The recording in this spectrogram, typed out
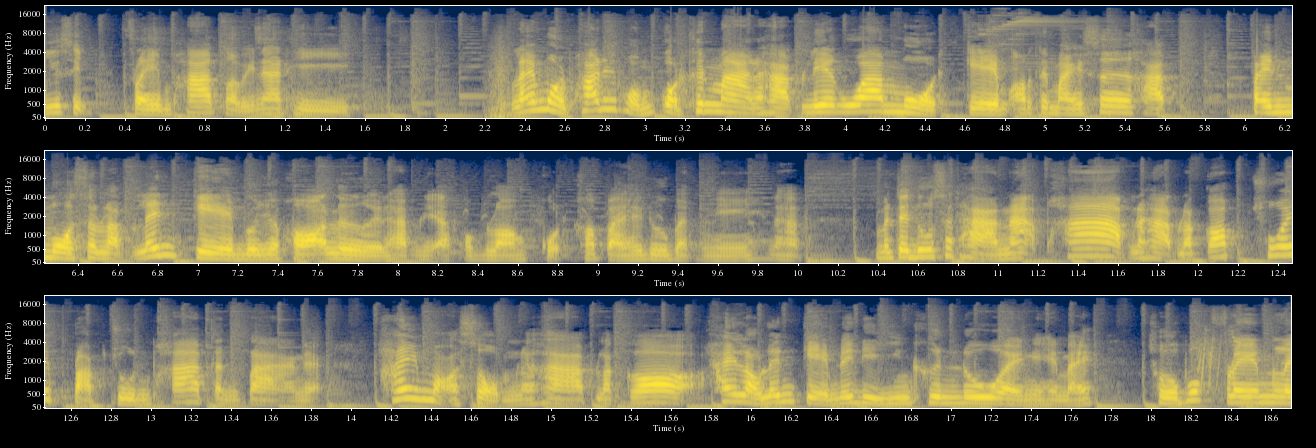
120 เฟรมภาพต่อวินาที และโหมดภาพที่ผมกดขึ้นมานะครับ เรียกว่าโหมดเกม Optimizer ครับ เป็นโหมดสำหรับเล่นเกมโดยเฉพาะเลยนะครับนี่ผมลองกดเข้าไปให้ดูแบบนี้นะครับมันจะดูสถานะภาพนะครับ แล้วก็ช่วยปรับจูนภาพต่างๆเนี่ยให้เหมาะสมนะครับ แล้วก็ให้เราเล่นเกมได้ดียิ่งขึ้นด้วยนี่เห็นไหมโชว์พวกเฟรมเร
